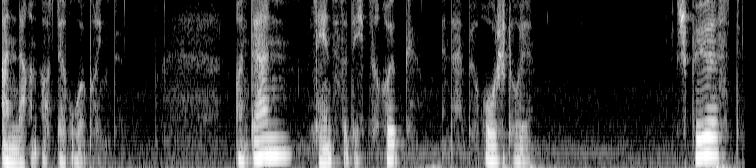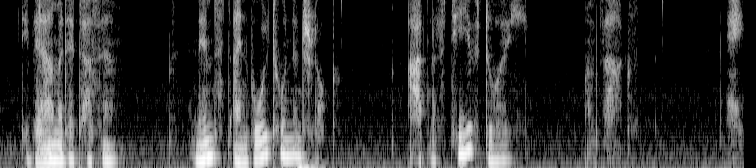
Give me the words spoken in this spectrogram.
anderen aus der Ruhe bringt. Und dann lehnst du dich zurück in deinen Bürostuhl, spürst die Wärme der Tasse, nimmst einen wohltuenden Schluck, atmest tief durch und sagst, hey,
